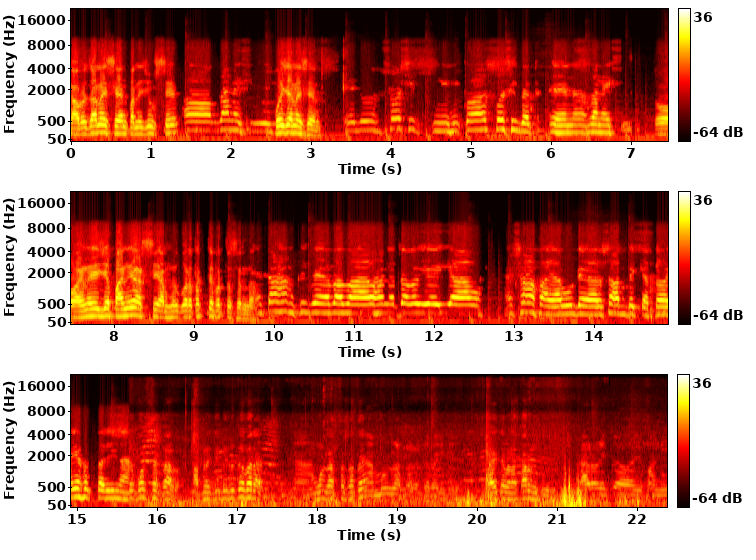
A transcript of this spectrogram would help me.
কারও জানাইছেন পানি যে উঠছে? কই জানাইছেন? তো এখানে এই যে পানি আসছে আপনি ঘরে থাকতে পারতেছেন না। তাহাম কি বাবা ওখানে তো এই সাফ আয়া উঠে সব দেখে তো এ হতে পারি না। বর্ষাকাল আপনি কি বেরোতে পারেন? মূল রাস্তার সাথে? মূল রাস্তাটা বাড়ি থেকে বাড়িতে পারেন কারণ কি? কারণ এই পানি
